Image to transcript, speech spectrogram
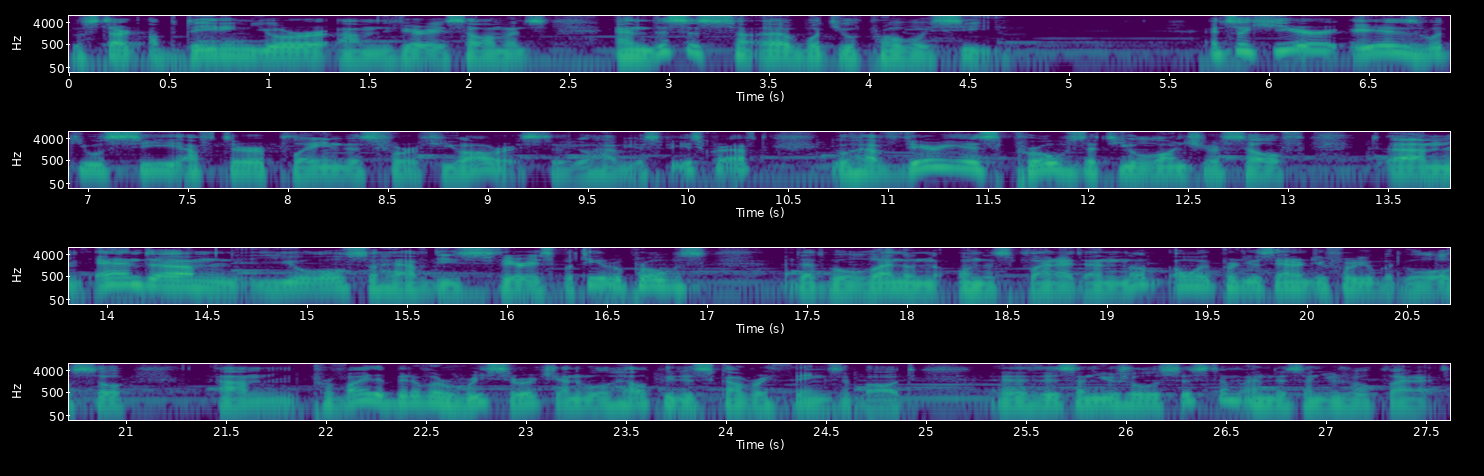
You'll start updating your um, various elements, and this is uh, what you'll probably see. And so here is what you'll see after playing this for a few hours. So you'll have your spacecraft, you'll have various probes that you launch yourself, um, and um, you'll also have these various potato probes that will land on, on this planet and not only produce energy for you, but will also um, provide a bit of a research and will help you discover things about uh, this unusual system and this unusual planet.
